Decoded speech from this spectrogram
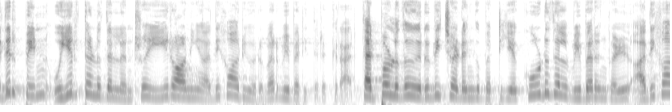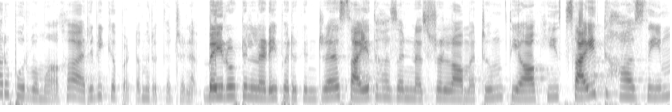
எதிர்ப்பின் உயிர்த்தெழுதல் என்று ஈரானிய அதிகாரி ஒருவர் விவரித்திருக்கிறார். தற்பொழுது இறுதிச் சடங்கு பற்றிய கூடுதல் விவரங்கள் அதிகாரப்பூர்வமாக அறிவிக்கப்பட்டும் இருக்கின்றன. பெய்ரூட்டில் நடைபெறுகின்ற சையத் ஹசன் நஸ்ரல்லா மற்றும் தியாகி சயித் ஹாசிம்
